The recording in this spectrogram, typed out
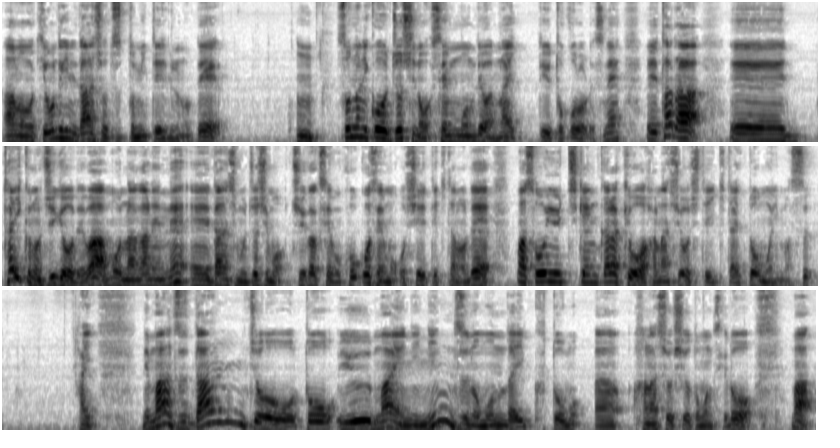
あ、あの、基本的に男子をずっと見ているので、うん、そんなにこう女子の専門ではないっていうところですね。えー、ただ、えー、体育の授業ではもう長年ね、えー、男子も女子も中学生も高校生も教えてきたので、まあ、そういう知見から今日は話をしていきたいと思います。はい。で、まず男女という前に人数の問題いくとあ話をしようと思うんですけど、まあ、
